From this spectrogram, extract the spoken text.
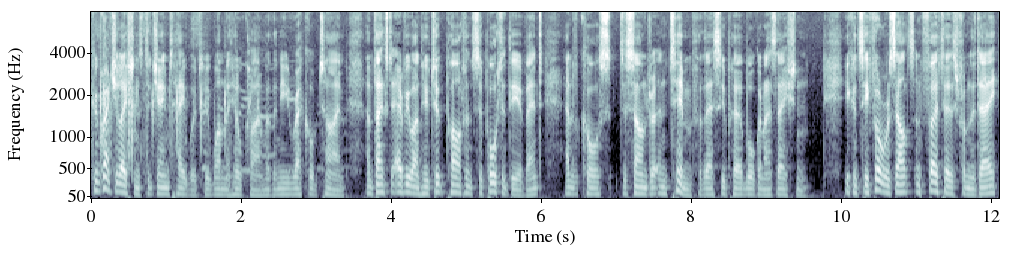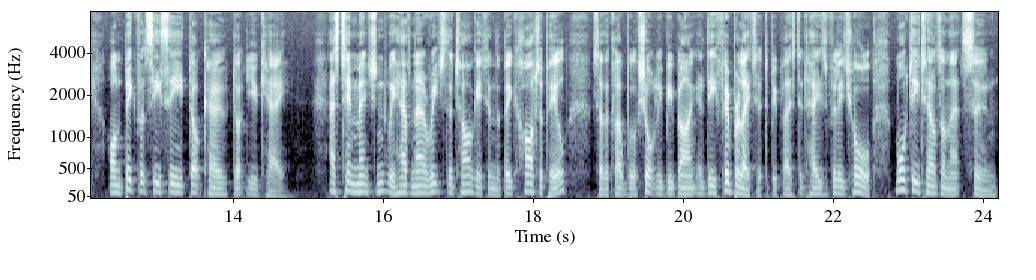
Congratulations to James Hayward, who won the hill climb with a new record time, and thanks to everyone who took part and supported the event, and of course to Sandra and Tim for their superb organisation. You can see full results and photos from the day on bigfootcc.co.uk. As Tim mentioned, we have now reached the target in the big heart appeal, so the club will shortly be buying a defibrillator to be placed at Hayes Village Hall. More details on that soon.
